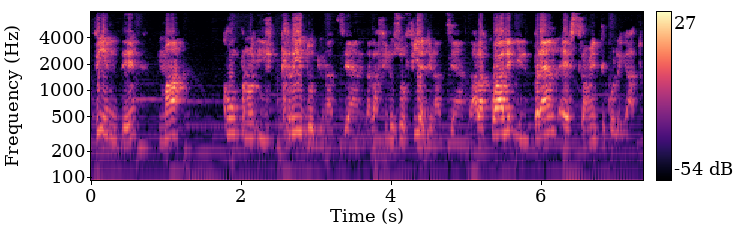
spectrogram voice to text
vende, ma comprano il credo di un'azienda, la filosofia di un'azienda, alla quale il brand è estremamente collegato.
